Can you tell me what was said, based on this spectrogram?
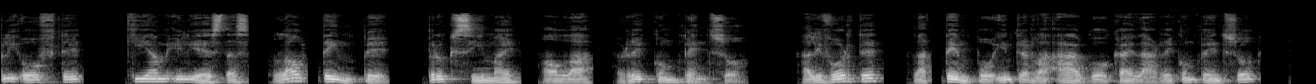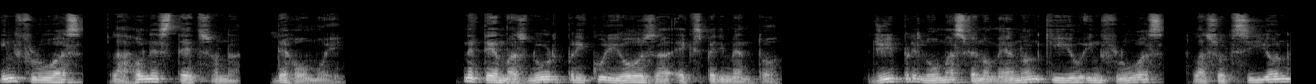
pli ofte ciam ili estas lautempe proximae alla recompenso. Alivorte, la tempo inter la ago cae la recompenso influas la honestetson de homoi. Ne temas nur pri curiosa experimento. Gi prilumas fenomenon quiu influas la socion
